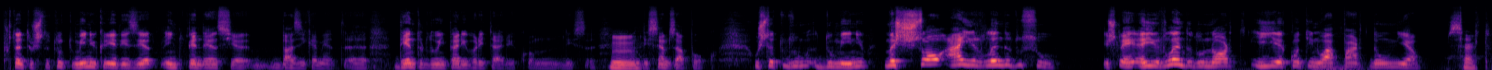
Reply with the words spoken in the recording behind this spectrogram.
Portanto, o Estatuto de Domínio queria dizer independência, basicamente, uh, dentro do Império Britânico, como, disse, hum. como dissemos há pouco. O Estatuto de Domínio, mas só à Irlanda do Sul. Isto é, a Irlanda do Norte ia continuar parte da União. Certo.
